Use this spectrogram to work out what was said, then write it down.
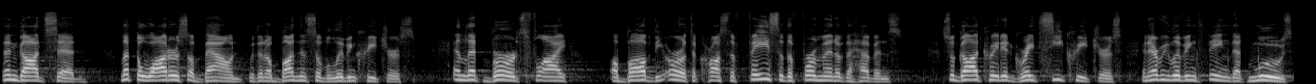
Then God said, Let the waters abound with an abundance of living creatures, and let birds fly above the earth across the face of the firmament of the heavens. So God created great sea creatures and every living thing that moves,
